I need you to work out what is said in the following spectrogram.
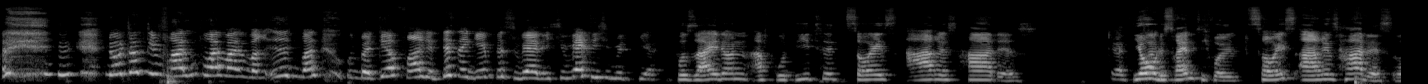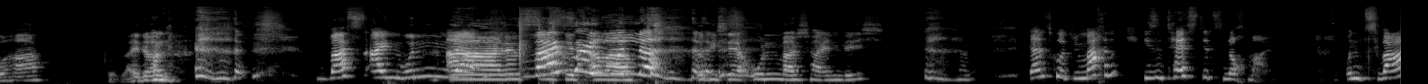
Nur dass die Fragen vorher mal einfach irgendwas und bei der Frage das Ergebnis werde ich, wette ich mit dir. Poseidon, Aphrodite, Zeus, Ares, Hades. Ja, Jo, das reimt sich voll. Zeus, Ares, Hades. Oha. Poseidon. Was ein Wunder! Ah, das Was ist jetzt aber Wunder! wirklich sehr unwahrscheinlich. Ganz kurz, wir machen diesen Test jetzt nochmal. Und zwar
